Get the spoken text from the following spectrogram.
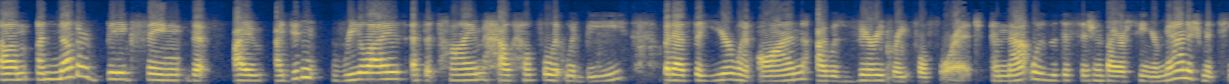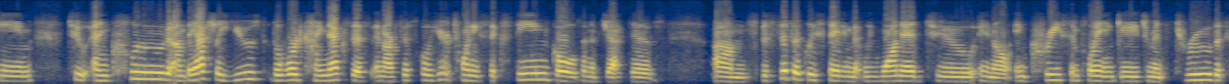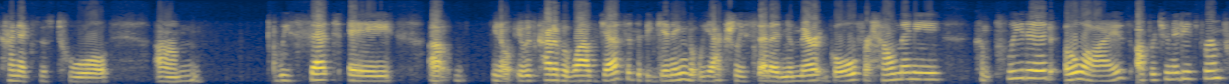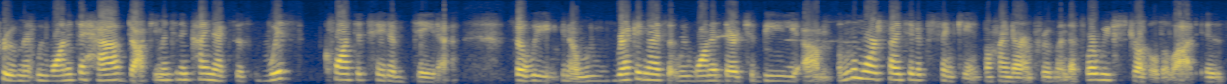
Um, another big thing that I, I didn't realize at the time how helpful it would be, but as the year went on, I was very grateful for it. And that was the decision by our senior management team to include, um, they actually used the word KaiNexus in our fiscal year 2016 goals and objectives, um, specifically stating that we wanted to you know, increase employee engagement through the KaiNexus tool. Um, we set a, uh, you know, it was kind of a wild guess at the beginning, but we actually set a numeric goal for how many completed OIs, opportunities for improvement, we wanted to have documented in KaiNexus with quantitative data. So we, you know, we recognized that we wanted there to be um, a little more scientific thinking behind our improvement. That's where we've struggled a lot. Is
